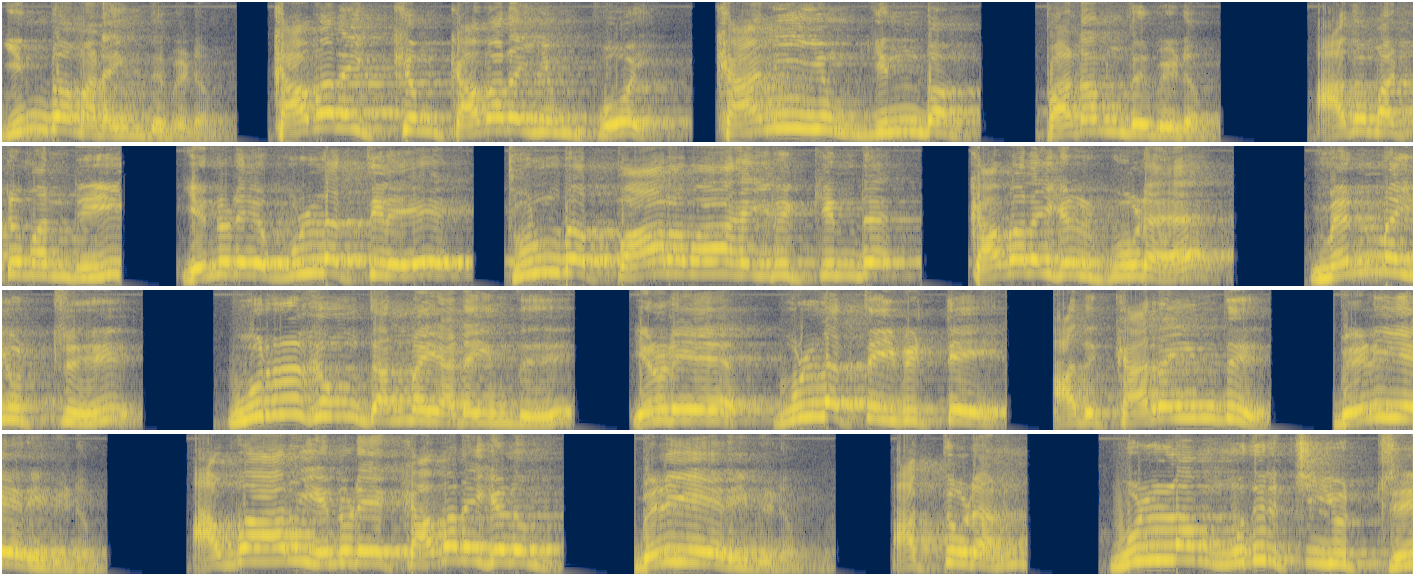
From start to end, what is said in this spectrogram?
இன்பம் அடைந்து விடும் கவலைக்கும் கவலையும் போய் கனியும் இன்பம் படர்ந்து விடும் அது மட்டுமன்றி என்னுடைய உள்ளத்திலே துன்ப பாரமாக இருக்கின்ற கவலைகள் கூட மென்மையுற்று உருகும் தன்மை அடைந்து என்னுடைய உள்ளத்தை விட்டே அது கரைந்து வெளியேறிவிடும். அவ்வாறு என்னுடைய கவலைகளும் வெளியேறிவிடும். அத்துடன் உள்ளம் முதிர்ச்சியுற்று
